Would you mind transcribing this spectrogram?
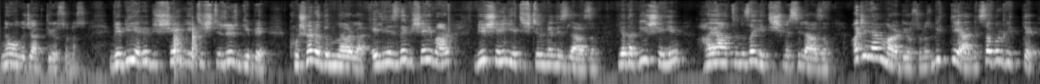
Ne olacak diyorsunuz. Ve bir yere bir şey yetiştirir gibi koşar adımlarla elinizde bir şey var, bir şeyi yetiştirmeniz lazım. Ya da bir şeyin hayatınıza yetişmesi lazım. Acelem var diyorsunuz. Bitti yani. Sabır bitti.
